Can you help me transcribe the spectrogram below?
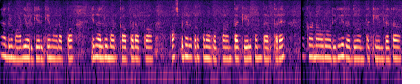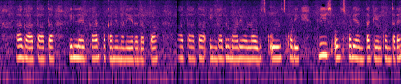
ಏನಾದರೂ ಮಾಡಿ ಅವ್ರಿಗೆ ಹೆರಿಗೆ ಮಾಡಪ್ಪ, ಏನಾದರೂ ಮಾಡಿ ಕಾಪಾಡಪ್ಪ ಹಾಸ್ಪಿಟಲ್ ಕರ್ಕೊಂಡು ಹೋಗಪ್ಪ ಅಂತ ಕೇಳ್ಕೊತಾ ಇರ್ತಾರೆ. ಕಾರಣ ಅವರು ಅವ್ರು ಇಲ್ಲಿರೋದು ಅಂತ ಕೇಳಿದಾಗ, ಆಗ ಆ ತಾತ, ಇಲ್ಲೇ ಕಾಡು ಪಕ್ಕನೇ ಮನೆ ಇರೋದಪ್ಪ. ಆ ತಾತ, ಹೆಂಗಾದರೂ ಮಾಡಿ ಅವಳನ್ನ ಉಳಿಸ್ಕೊ ಉಳಿಸ್ಕೊಡಿ, ಪ್ಲೀಸ್ ಉಳಿಸ್ಕೊಡಿ ಅಂತ ಕೇಳ್ಕೊತಾರೆ.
